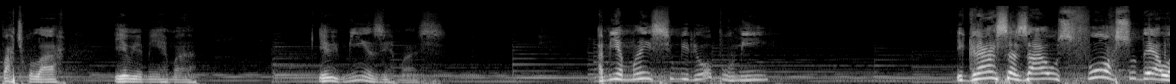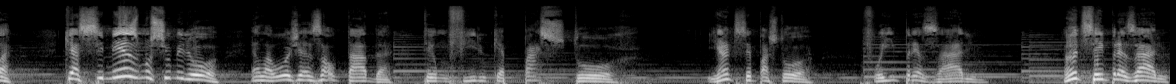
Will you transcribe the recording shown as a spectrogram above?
particular, eu e minha irmã. Eu e minhas irmãs. A minha mãe se humilhou por mim. E graças ao esforço dela, que a si mesmo se humilhou, ela hoje é exaltada. Tem um filho que é pastor e antes de ser pastor, foi empresário. Antes de ser empresário,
